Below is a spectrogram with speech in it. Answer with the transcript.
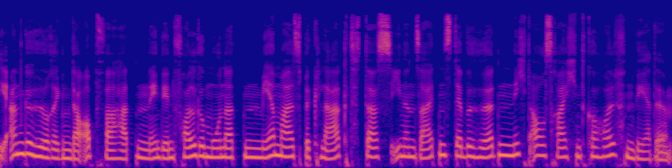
Die Angehörigen der Opfer hatten in den Folgemonaten mehrmals beklagt, dass ihnen seitens der Behörden nicht ausreichend geholfen werde.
